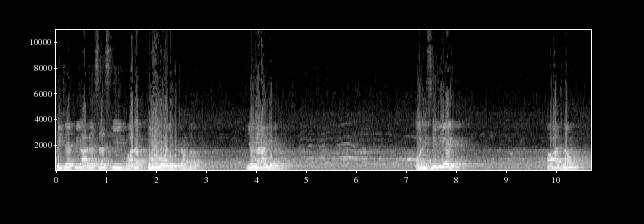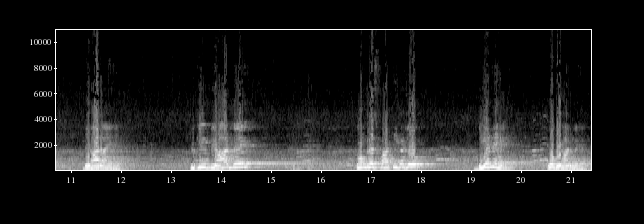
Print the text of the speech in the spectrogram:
बीजेपी, आरएसएस की भारत तोड़ो वाली विचारधारा। ये लड़ाई है। और इसीलिए आज हम बिहार आए हैं। क्योंकि बिहार में कांग्रेस पार्टी का जो डीएनए है, वो बिहार में है।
